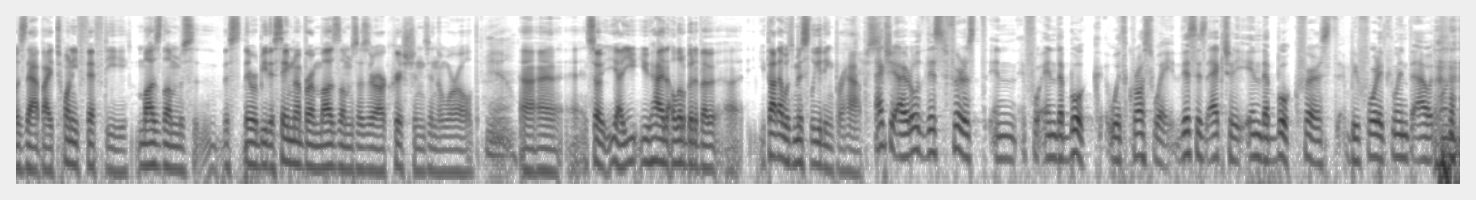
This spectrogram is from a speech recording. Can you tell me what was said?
was that by 2050, Muslims, this, there would be the same number of Muslims as there are Christians in the world. Yeah. Uh, and so, yeah, you, you had a little bit of a, uh, you thought that was misleading, perhaps. Actually, I wrote this first in for in the book with Crossway. This is actually in the book first before it went out on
